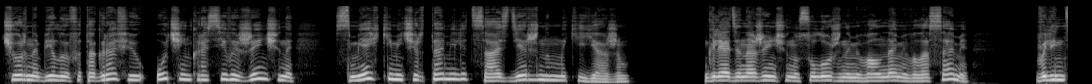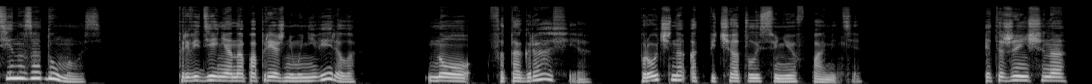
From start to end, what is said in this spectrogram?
черно-белую фотографию очень красивой женщины с мягкими чертами лица, сдержанным макияжем. Глядя на женщину с уложенными волнами волосами, Валентина задумалась. В привидения она по-прежнему не верила, но фотография прочно отпечаталась у нее в памяти. Эта женщина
